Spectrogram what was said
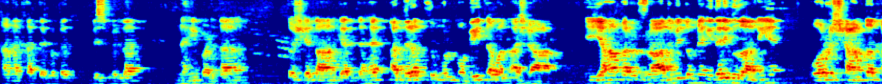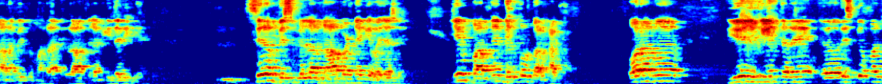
کھانا کھاتے وقت بسم اللہ نہیں پڑھتا۔ تو شیطان کہتا ہے ادرک تم المبیت والعشاء یہاں پر رات بھی تم نے ادھر ہی گزارنی ہے اور شام کا کھانا بھی تمہارا رات کا ادھر ہی ہے۔ صرف بسم اللہ نہ پڑھنے کی وجہ سے۔ یہ باتیں بالکل برحق ہیں۔ اور اب یہ یقین کریں اور اس کے اوپر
